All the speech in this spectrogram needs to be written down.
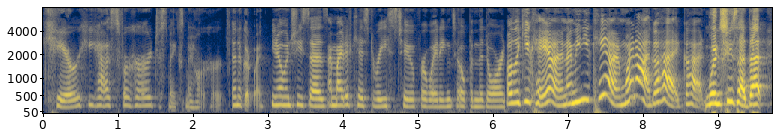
care he has for her just makes my heart hurt in a good way. You know, when she says, I might have kissed Rhys too for waiting to open the door. I was like, You can. I mean, you can. Why not? Go ahead. Go ahead. When she said that,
